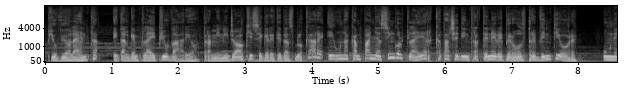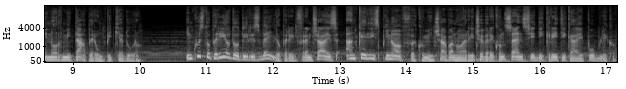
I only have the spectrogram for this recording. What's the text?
più violenta e dal gameplay più vario, tra minigiochi, segreti da sbloccare e una campagna single player capace di intrattenere per oltre 20 ore. Un'enormità per un picchiaduro. In questo periodo di risveglio per il franchise, anche gli spin-off cominciavano a ricevere consensi di critica e pubblico.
